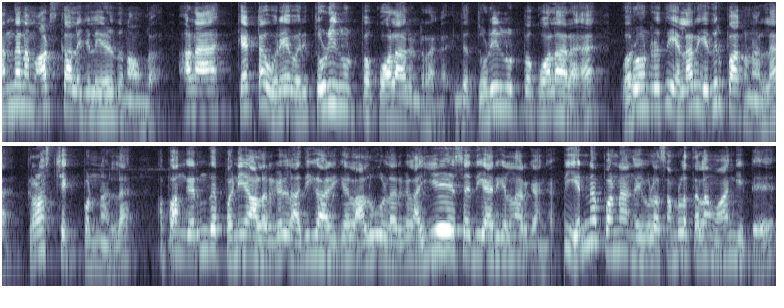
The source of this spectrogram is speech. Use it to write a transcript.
நந்தனம் ஆர்ட்ஸ் காலேஜில் எழுதணும் அவங்க. ஆனால் கேட்டால் ஒரே வரி தொழில்நுட்ப கோளாறுன்றாங்க. இந்த தொழில்நுட்ப கோளாறை வரும்ன்றது எல்லாரும் எதிர்பார்க்கணும்ல கிராஸ் செக் பண்ணணும்ல அப்போ அங்கே இருந்த பணியாளர்கள் அதிகாரிகள் அலுவலர்கள் ஐஏஎஸ் அதிகாரிகள்லாம் இருக்காங்க. இப்போ என்ன பண்ணாங்க? இவ்வளோ சம்பளத்தெல்லாம் வாங்கிட்டு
